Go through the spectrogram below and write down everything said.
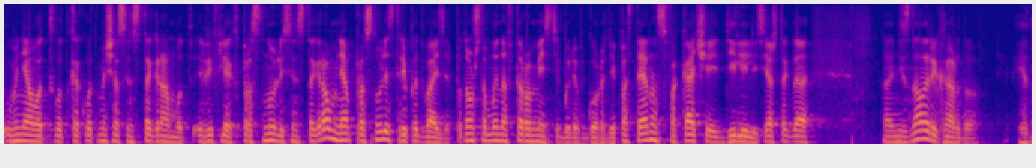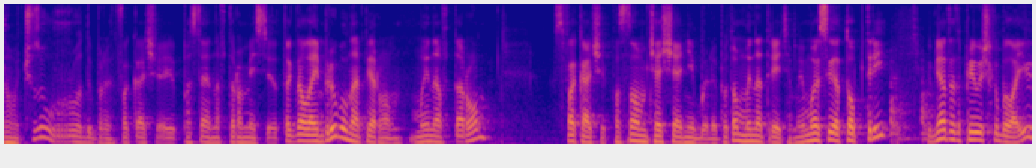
у меня вот, вот как вот мы сейчас Инстаграм, вот рефлекс, проснулись Инстаграм, у меня проснулись TripAdvisor, потому что мы на втором месте были в городе, постоянно с Фокачей делились. Я же тогда а, не знал Рикардо. Я думаю, что за уроды, блин, Фокача, постоянно на втором месте. Тогда Лаймбрю был на первом, мы на втором, с фокаччи. В основном чаще они были. Потом мы на третьем. И мы всегда топ-3. У меня вот эта привычка была. И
